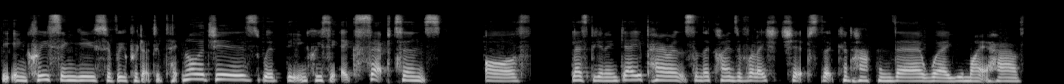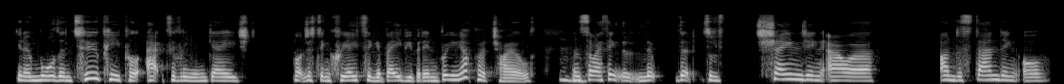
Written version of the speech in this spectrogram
the increasing use of reproductive technologies, with the increasing acceptance of lesbian and gay parents and the kinds of relationships that can happen there where you might have, you know, more than two people actively engaged, not just in creating a baby, but in bringing up a child. Mm-hmm. And so I think that, that, that sort of changing our understanding of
